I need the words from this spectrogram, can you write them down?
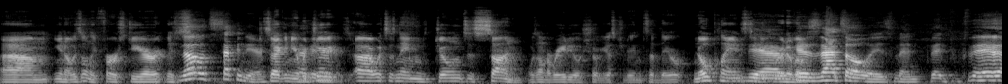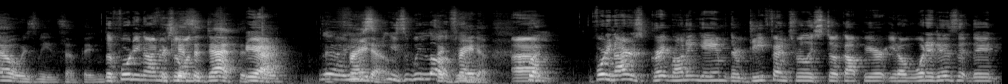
Um, you know, his only first year. This No, it's second year. second year. but Second Jerry, uh, what's his name? Jones's son was on a radio show yesterday and said there were no plans to Yeah, get rid of him. because that's always meant. That, always mean something. The 49ers the are kiss one- of death. It's Yeah. like, Yeah, like he's- Fredo. he's- we It's love like him. Fredo. Um, 49ers great running game. Their defense really stuck up here. You know what it is that they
